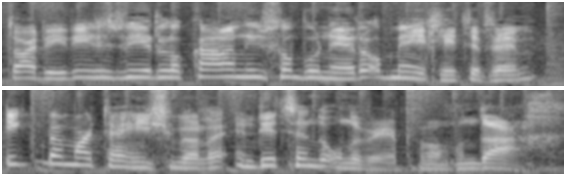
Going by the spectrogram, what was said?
Tardy, dit is weer de lokale nieuws van Bonaire op Megahit FM. Ik ben Martijn Hiesjemuller en dit zijn de onderwerpen van vandaag.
